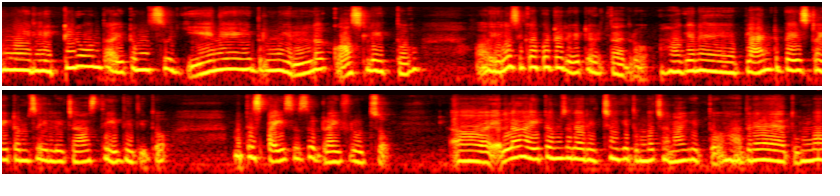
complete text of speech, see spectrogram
ಇನ್ನು ಇಲ್ಲಿ ಇಟ್ಟಿರುವಂಥ ಐಟಮ್ಸ್ ಏನೇ ಇದ್ರೂ ಎಲ್ಲ ಕಾಸ್ಟ್ಲಿ ಇತ್ತು. ಎಲ್ಲ ಸಿಕ್ಕಾಪಟ್ಟೆ ರೇಟ್ ಹೇಳ್ತಾ ಇದ್ರು. ಹಾಗೇನೆ ಪ್ಲಾಂಟ್ ಬೇಸ್ಡ್ ಐಟಮ್ಸ್ ಇಲ್ಲಿ ಜಾಸ್ತಿ ಇದ್ದಿದ್ದು. ಮತ್ತು ಸ್ಪೈಸಸ್ ಡ್ರೈ ಫ್ರೂಟ್ಸು ಎಲ್ಲ ಐಟಮ್ಸ್ ಎಲ್ಲ ರಿಚ್ ಆಗಿ ತುಂಬ ಚೆನ್ನಾಗಿತ್ತು. ಆದರೆ ತುಂಬಾ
